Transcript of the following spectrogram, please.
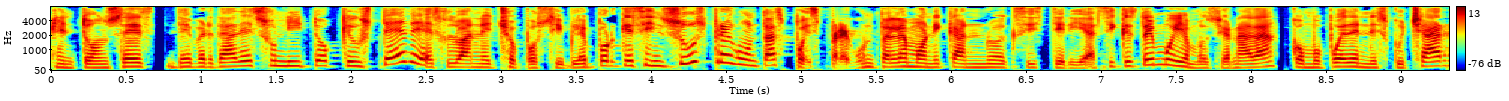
Entonces, de verdad es un hito que ustedes lo han hecho posible, porque sin sus preguntas, pues pregúntale a Mónica no existiría. Así que estoy muy emocionada, como pueden escuchar.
